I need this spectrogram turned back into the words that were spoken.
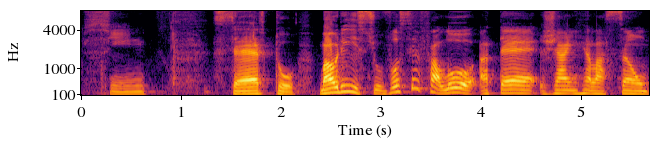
Sim, certo. Maurício, você falou até já em relação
